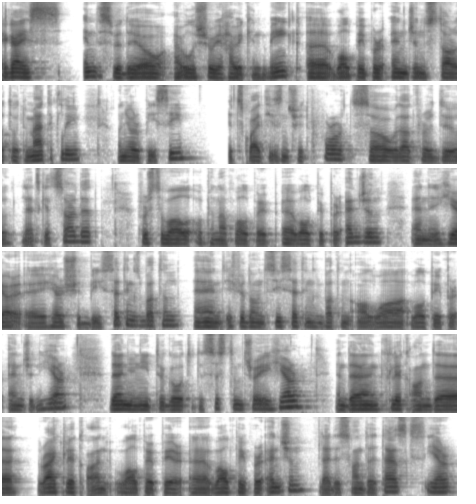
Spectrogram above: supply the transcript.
Hey guys, in this video I will show you how you can make a wallpaper engine start automatically on your PC. It's quite easy and straightforward, so without further ado, let's get started. First of all, open up wallpaper, uh, wallpaper engine and here uh, here should be settings button and if you don't see settings button wa wallpaper engine here, then you need to go to the system tray here and then click on the right click on wallpaper uh, wallpaper engine that is on the tasks here.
